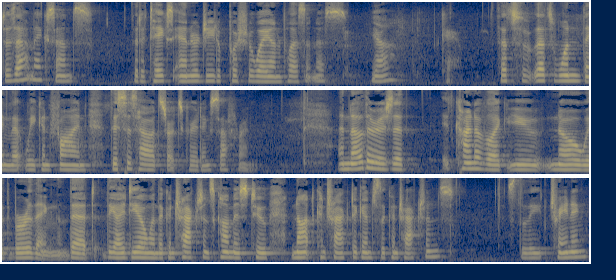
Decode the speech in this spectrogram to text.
Does that make sense? That it takes energy to push away unpleasantness? Yeah? That's, that's one thing that we can find. This is how it starts creating suffering. Another is that it's kind of like you know with birthing that the idea when the contractions come is to not contract against the contractions. It's the training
